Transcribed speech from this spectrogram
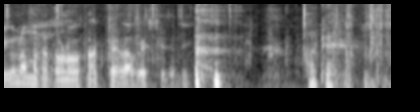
ಇವು ನಮ್ಮ ಹತ್ರ ತೊಗೊಂಡೋಗಕ್ಕೆ ಆಗ್ತಾಯಿಲ್ಲ ಇಲ್ಲ ವೇಸ್ಟೇಜಲ್ಲಿ ಓಕೆ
